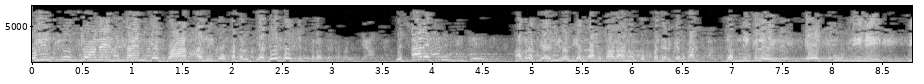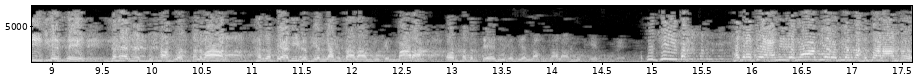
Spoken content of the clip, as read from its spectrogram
انہیں کوفیوں نے حسین کے بعد علی کو قتل کیا۔ دیکھو کس طرح سے قتل کیا یہ سارے کوفی تھے۔ حضرت علی رضی اللہ تعالیٰ عنہ کو فجر کے وقت جب نکلے، ایک کوفی نے پیچھے سے زہر میں بھٹا ہوا تلوار حضرت علی رضی اللہ تعالیٰ عنہ کے مارا اور حضرت علی رضی اللہ تعالیٰ عنہ کے ہوئے اسی وقت حضرت علی معاویہ رضی اللہ تعالیٰ عنہ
